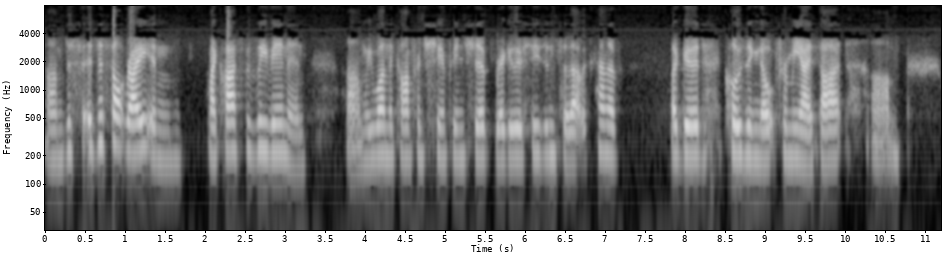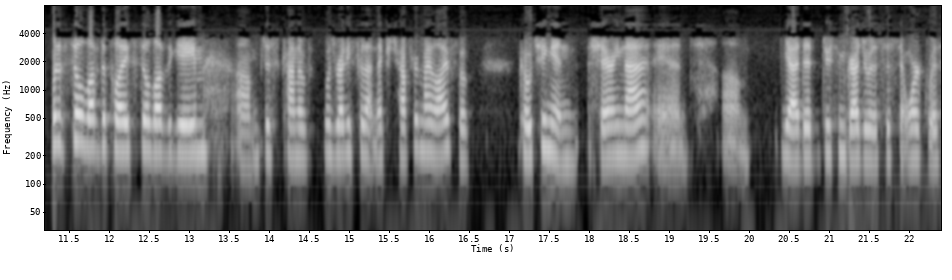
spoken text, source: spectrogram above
um, just it just felt right. And my class was leaving, and um, we won the conference championship regular season, so that was kind of a good closing note for me, I thought. Um, would have still loved to play, still love the game. Um, just kind of was ready for that next chapter in my life of coaching and sharing that. And um, yeah, I did do some graduate assistant work with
